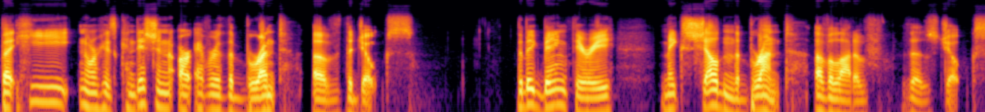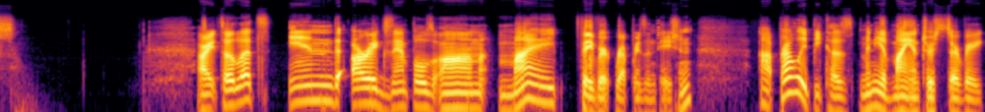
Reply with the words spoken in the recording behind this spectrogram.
but he nor his condition are ever the brunt of the jokes. The Big Bang Theory makes Sheldon the brunt of a lot of those jokes. All right, so let's end our examples on my favorite representation, uh, probably because many of my interests are very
